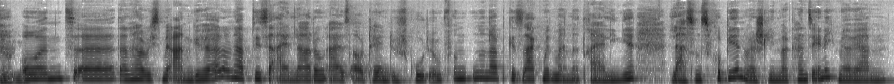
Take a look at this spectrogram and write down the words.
Mhm. Und äh, dann habe ich es mir angehört und habe diese Einladung als authentisch gut empfunden und habe gesagt mit meiner Dreierlinie, lass uns probieren, weil schlimmer kann es eh nicht mehr werden.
